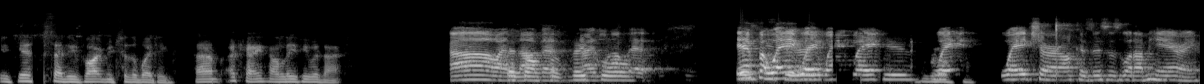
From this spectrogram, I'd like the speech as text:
You just said invite me to the wedding. Um, okay, I'll leave you with that. Oh, I That's love also it. very I cool. love it. Thank If you, wait, Jerry. wait, wait, wait, Thank you. wait, wait, Cheryl, because this is what I'm hearing.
